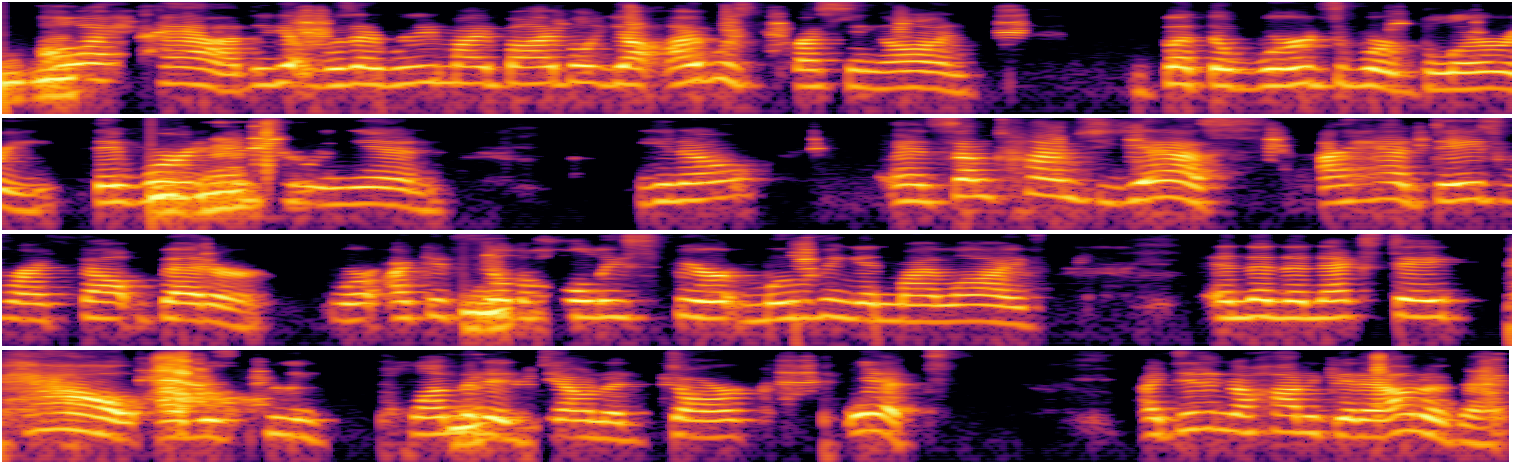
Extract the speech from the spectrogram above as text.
hmm All I had, was I reading my Bible? Yeah, I was pressing on, but the words were blurry. They weren't Mhm. entering in, you know? And sometimes, yes, I had days where I felt better, where I could feel mm. the Holy Spirit moving in my life. And then the next day, pow, I was being plummeted down a dark pit. I didn't know how to get out of it.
